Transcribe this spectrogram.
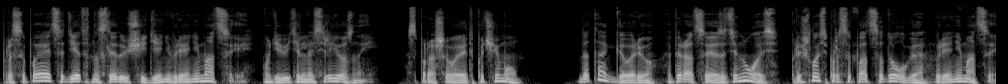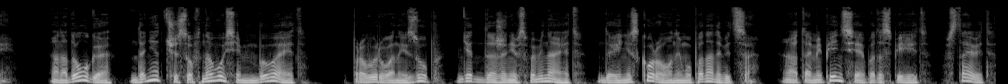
Просыпается дед на следующий день в реанимации, удивительно серьезный. Спрашивает, почему. Да так, говорю, операция затянулась, пришлось просыпаться долго, в реанимации. А надолго? Да нет, часов на восемь, бывает. Про вырванный зуб дед даже не вспоминает, да и не скоро он ему понадобится. А там и пенсия подоспеет, вставит.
